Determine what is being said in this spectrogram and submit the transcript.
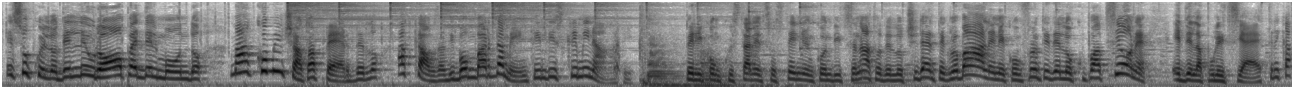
e su quello dell'Europa e del mondo, ma ha cominciato a perderlo a causa di bombardamenti indiscriminati per riconquistare il sostegno incondizionato dell'Occidente globale nei confronti dell'occupazione e della pulizia etnica,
